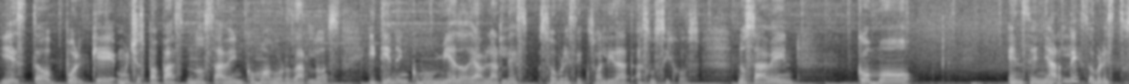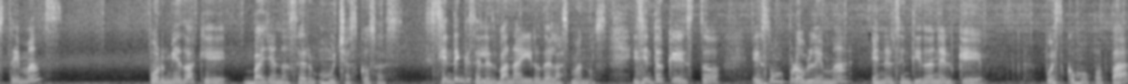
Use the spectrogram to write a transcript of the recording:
Y esto porque muchos papás no saben cómo abordarlos y tienen como miedo de hablarles sobre sexualidad a sus hijos. No saben cómo enseñarles sobre estos temas por miedo a que vayan a hacer muchas cosas. Sienten que se les van a ir de las manos. Y siento que esto es un problema en el sentido en el que, pues como papá,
